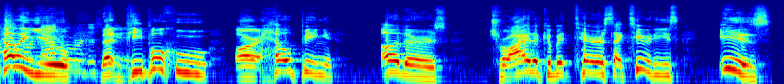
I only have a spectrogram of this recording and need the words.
telling you that's what we're disputing. that people who are helping others try to commit terrorist activities is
